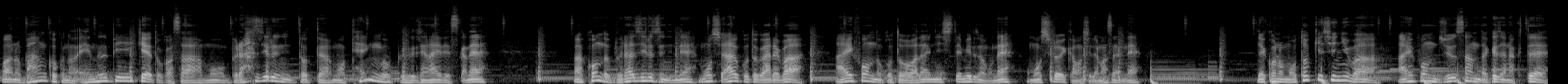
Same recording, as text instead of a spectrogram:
まあ、あのバンコクの MBK とかさもうブラジルにとってはもう天国じゃないですかね。まあ、今度ブラジル人にねもし会うことがあれば iPhone のことを話題にしてみるのもね面白いかもしれませんね。でこの元記事には iPhone13 だけじゃなくて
